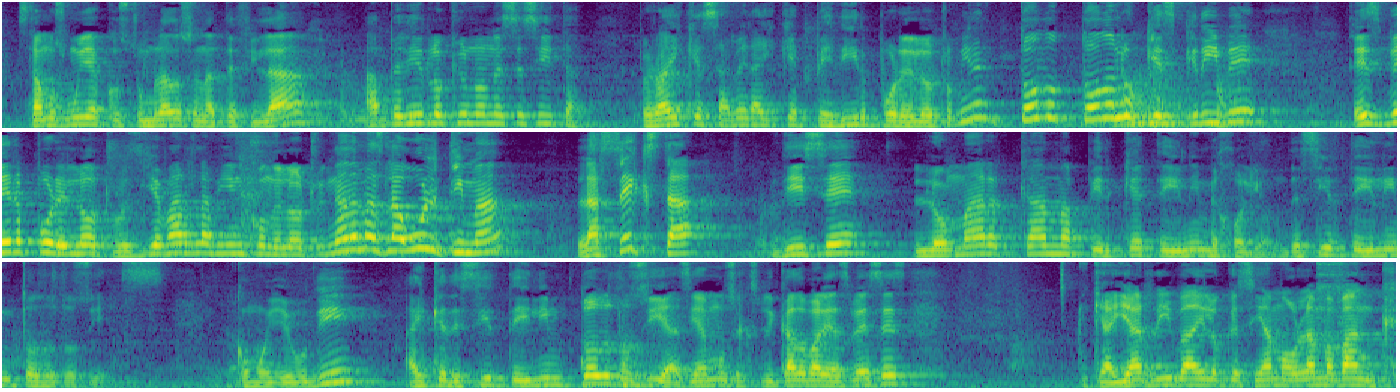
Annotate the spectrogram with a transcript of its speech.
Estamos muy acostumbrados en la tefilá a pedir lo que uno necesita, pero hay que saber, hay que pedir por el otro. Miren, todo, todo lo que escribe es ver por el otro, es llevarla bien con el otro. Y nada más la última, la sexta, dice, Lomar Kama Pirke Teilim Bejolión, decir Teilim todos los días. Como Yehudí, hay que decir Teilim todos los días. Ya hemos explicado varias veces que allá arriba hay lo que se llama Olama Bank,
